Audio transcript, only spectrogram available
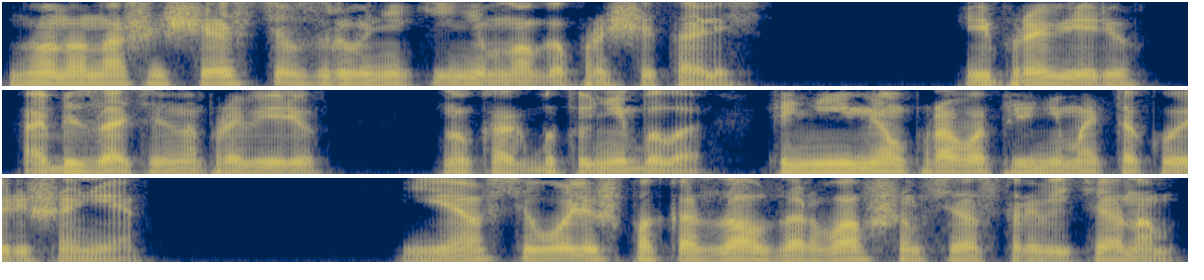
Но на наше счастье взрывники немного просчитались. И проверю, обязательно проверю. Но как бы то ни было, ты не имел права принимать такое решение. Я всего лишь показал взорвавшимся островитянам,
